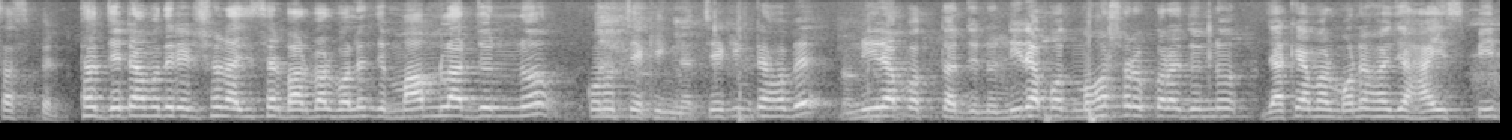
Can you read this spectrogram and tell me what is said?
সাসপেন্ড অর্থাৎ যেটা আমাদের এডিশনাল আইজি স্যার বারবার বলেন যে মামলার জন্য কোনো চেকিং না। চেকিংটা হবে নিরাপত্তার জন্য, নিরাপদ মহাসড়ক করার জন্য, যাকে আমার মনে হয় যে high speed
